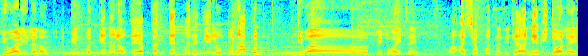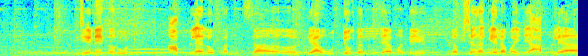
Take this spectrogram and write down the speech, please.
दिवाळीला लावतो ते मेणबत्त्या न लावता या पंत्यांमध्ये तेल ओतून आपण दिवा पेटवायचा आहे. हा, अशा पद्धतीचे अनेक स्टॉल आहेत. जेणेकरून आपल्या लोकांचा त्या उद्योगधंद्यामध्ये लक्ष गेलं पाहिजे. आपल्या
